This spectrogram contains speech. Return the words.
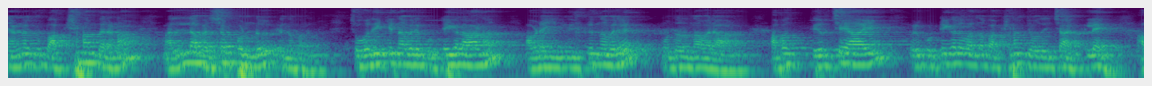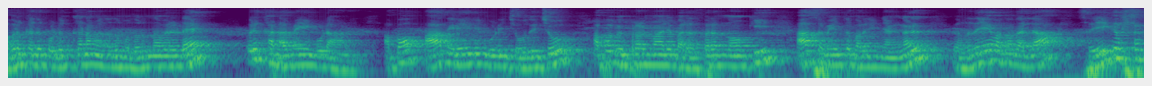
ഞങ്ങൾക്ക് ഭക്ഷണം തരണം നല്ല വിശപ്പുണ്ട് എന്ന് പറഞ്ഞു. ചോദിക്കുന്നവർ കുട്ടികളാണ് അവിടെ നിൽക്കുന്നവർ മുതിർന്നവരാണ്. അപ്പോൾ തീർച്ചയായും ഒരു കുട്ടികൾ വന്ന് ഭക്ഷണം ചോദിച്ചാൽ അല്ലേ? അവർക്കത് കൊടുക്കണം എന്നത് മുതിർന്നവരുടെ ഒരു കടമയും കൂടാണ്. അപ്പോൾ ആ നിലയിലും കൂടി ചോദിച്ചു. അപ്പോൾ വിപ്രന്മാർ പരസ്പരം നോക്കി ആ സമയത്ത് പറഞ്ഞു ഞങ്ങൾ വെറുതെ വന്നതല്ല ശ്രീകൃഷ്ണൻ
